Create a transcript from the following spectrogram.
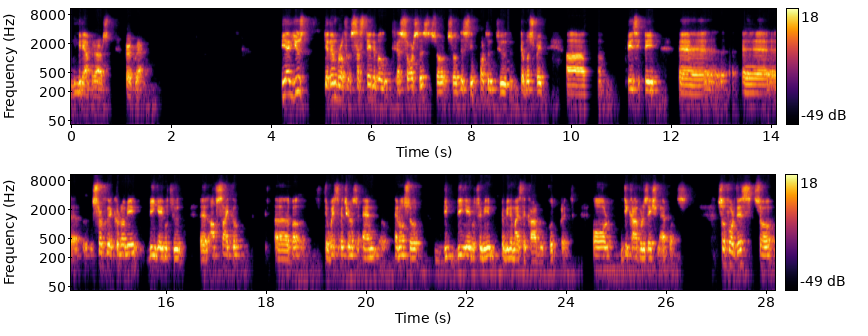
milliampere hours per gram. We have used a number of sustainable sources. So, so this is important to demonstrate uh, basically uh, uh, circular economy, being able to uh, upcycle uh, the waste materials and, and also be, being able to minimize the carbon footprint or decarbonization efforts. So for this, so,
